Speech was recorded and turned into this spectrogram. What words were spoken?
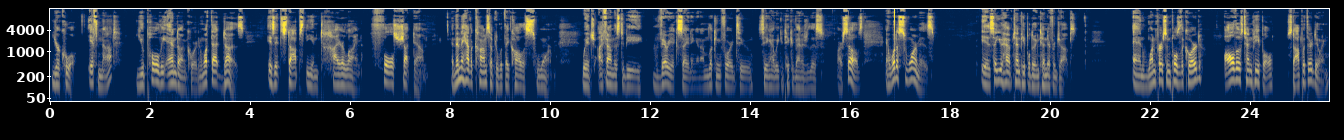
you're cool. If not, you pull the andon cord. And what that does is it stops the entire line, full shutdown. And then they have a concept of what they call a swarm, which I found this to be very exciting. And I'm looking forward to seeing how we can take advantage of this ourselves. And what a swarm is, is say you have 10 people doing 10 different jobs and one person pulls the cord, all those 10 people stop what they're doing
